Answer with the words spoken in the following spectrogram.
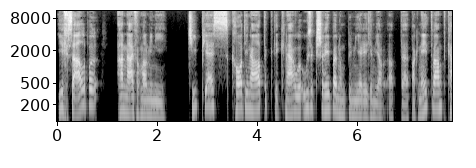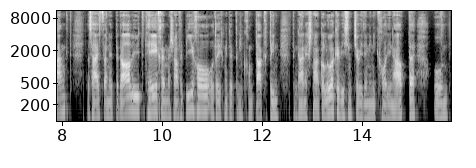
Ich selber habe einfach mal meine GPS-Koordinaten, die genauen rausgeschrieben und bei mir irgendwie an der Magnetwand gehängt. Das heisst, wenn jemand anläutet, hey, können wir schnell vorbeikommen oder ich mit jemandem in Kontakt bin, dann kann ich schnell schauen, wie sind schon wieder meine Koordinaten und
